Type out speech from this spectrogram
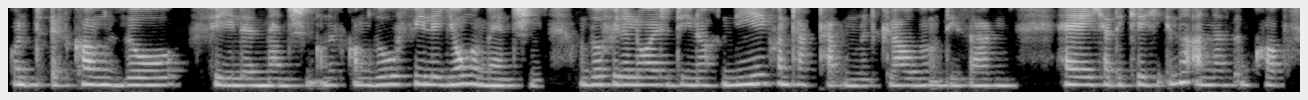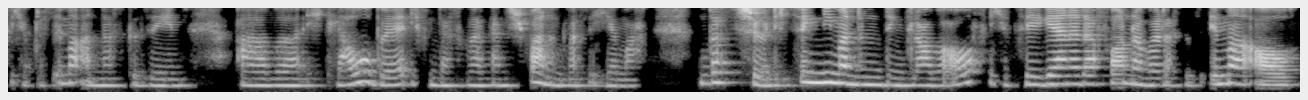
Und es kommen so viele Menschen und es kommen so viele junge Menschen und so viele Leute, die noch nie Kontakt hatten mit Glaube und die sagen, hey, ich hatte die Kirche immer anders im Kopf, ich habe das immer anders gesehen, aber ich glaube, ich finde das sogar ganz spannend, was ihr hier macht. Und das ist schön. Ich zwinge niemandem den Glaube auf, ich erzähle gerne davon, aber das ist immer auch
